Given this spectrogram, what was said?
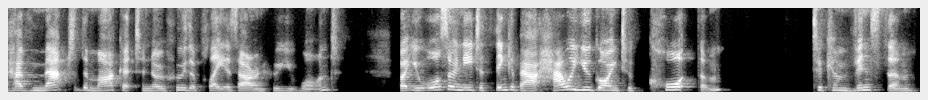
have mapped the market to know who the players are and who you want. But you also need to think about how are you going to court them to convince them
